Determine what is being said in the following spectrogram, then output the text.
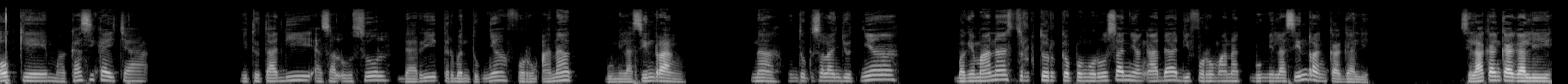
Oke, makasih Kak Ica. Itu tadi asal-usul dari terbentuknya Forum Anak Bumi Lasinrang. Nah, untuk selanjutnya, bagaimana struktur kepengurusan yang ada di Forum Anak Bumi Lasinrang, Kak Gali? Silakan, Kak Gali.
